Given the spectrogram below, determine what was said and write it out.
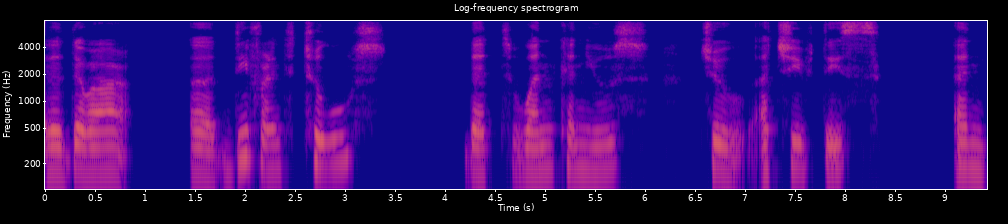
uh, there are uh, different tools that one can use to achieve this. and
